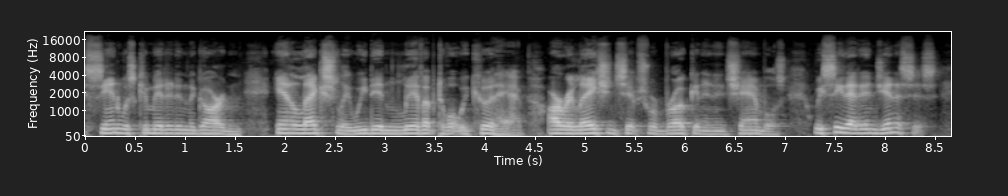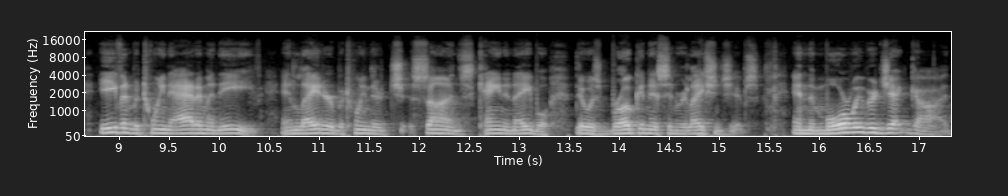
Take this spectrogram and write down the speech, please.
sin was committed in the garden, intellectually we didn't live up to what we could have. Our relationships were broken and in shambles. We see that in Genesis, even between Adam and Eve, and later between their sons Cain and Abel, there was brokenness in relationships. And the more we reject God,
